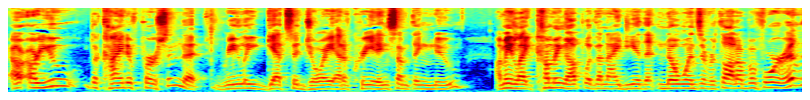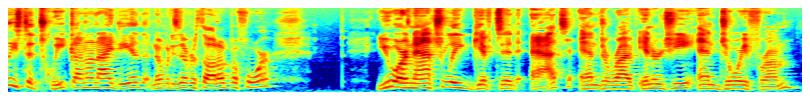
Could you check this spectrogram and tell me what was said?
Are, are you the kind of person that really gets a joy out of creating something new? I mean, like coming up with an idea that no one's ever thought of before, or at least a tweak on an idea that nobody's ever thought of before. You are naturally gifted at and derive energy and joy from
